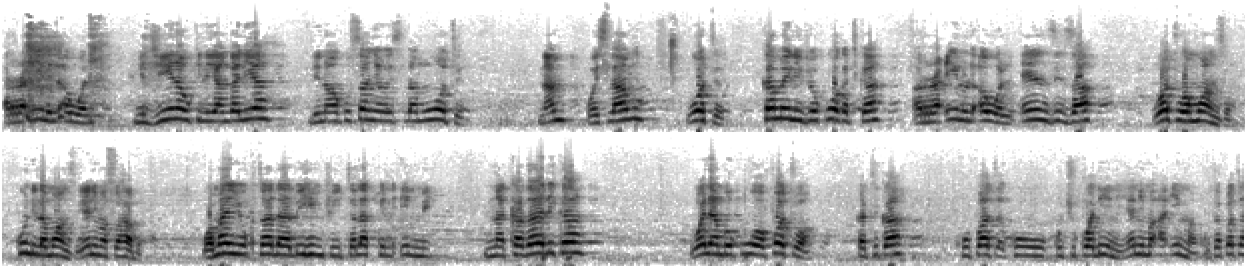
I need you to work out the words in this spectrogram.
ar-ra'il al-awwal. Ni jina ukiliangalia linawakusanya waislamu wote naam waislamu wote kama ilivyokuwa katika ar-ra'il al-awwal enzi za watu wa mwanzo kundi la mwanzo yani maswahaba. Waman yuktada bihim fi talaqi al-ilmi na kadhalika wale ambao kuwa wafuatwa katika kupata kuchukua dini yani maaima utapata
